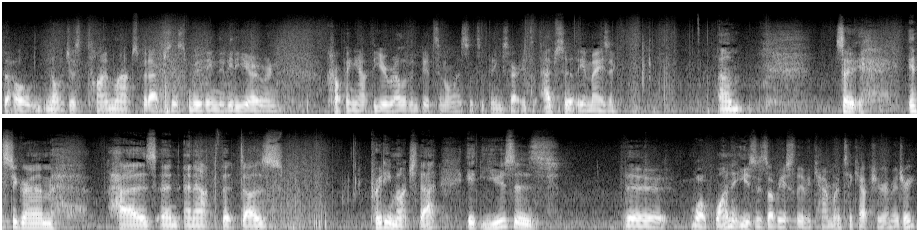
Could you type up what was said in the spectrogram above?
the whole not just time lapse, but actually smoothing the video and cropping out the irrelevant bits and all those sorts of things. Right, it's absolutely amazing. Um, so Instagram has an, an app that does pretty much that. It uses the well, one, it uses obviously the camera to capture imagery.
